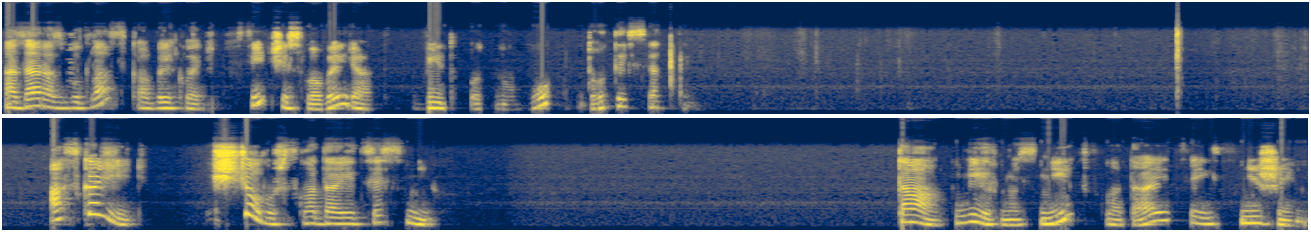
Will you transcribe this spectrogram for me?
А зараз, будь ласка, викладіть всі числовий ряд від 1 до 10. А скажіть, з чого ж складається сніг? Так, вірно, сніг складається із сніжин.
